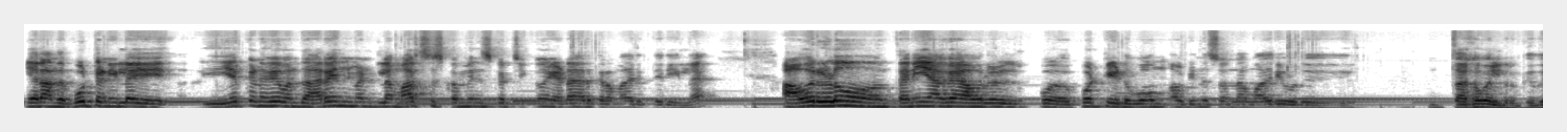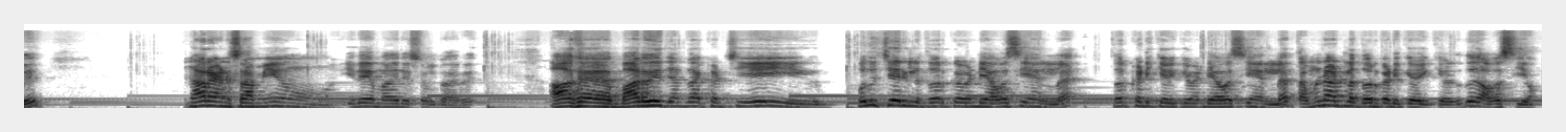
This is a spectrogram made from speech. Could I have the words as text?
ஏன்னா அந்த கூட்டணியில ஏற்கனவே வந்து அரேஞ்ச்மெண்ட்ல மார்க்சிஸ்ட் கம்யூனிஸ்ட் கட்சிக்கும் இடம் இருக்கிற மாதிரி தெரியல. அவர்களும் தனியாக அவர்கள் போ- போட்டியிடுவோம் அப்படின்னு சொன்ன மாதிரி ஒரு தகவல் இருக்குது. நாராயணசாமியும் இதே மாதிரி சொல்றாரு. ஆக பாரதிய ஜனதா கட்சியை புதுச்சேரியில தோற்க வேண்டிய அவசியம் இல்லை. தோற்கடிக்க வைக்க வேண்டிய அவசியம் இல்லை. தமிழ்நாட்டுல தோற்கடிக்க வைக்கிறது அவசியம்.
